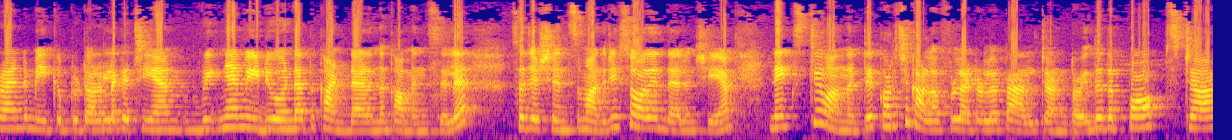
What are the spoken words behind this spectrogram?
ബ്രാൻഡ് മേക്കപ്പ് ട്യൂട്ടോറിയലൊക്കെ ചെയ്യാൻ ഞാൻ വീഡിയോന്റെ അകത്ത് കണ്ടായിരുന്നു കമൻസിൽ സജഷൻസ് മാതിരി. സോ അതെന്തായാലും ചെയ്യാം. നെക്സ്റ്റ് വന്നിട്ട് കുറച്ച് കളർഫുൾ ആയിട്ടുള്ള പാലറ്റ് ആണ് കേട്ടോ ഇത് പോപ്പ് സ്റ്റാർ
